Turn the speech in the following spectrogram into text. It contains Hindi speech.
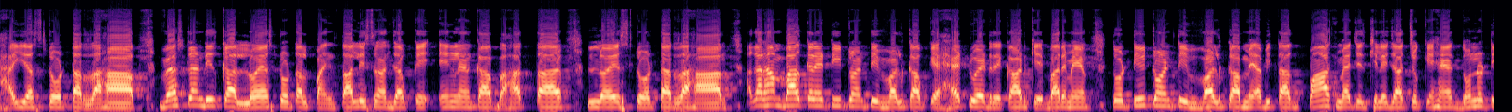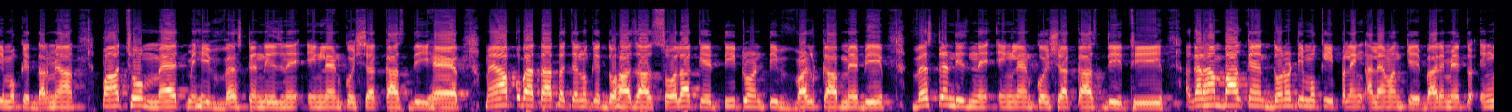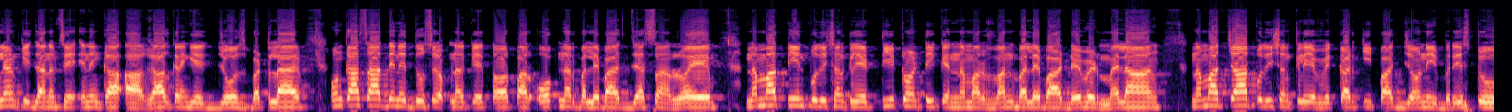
हाईएस्ट टोटल रहा। वेस्ट इंडीज का लोएस्ट टोटल पैंतालीस रन, जबकि इंग्लैंड का बहत्तर लोएस्ट टोटल रहा। अगर हम बात करें टी वर्ल्ड कप के हेड टू हेड रिकॉर्ड के बारे में। तो टी ट्वेंटी वर्ल्ड कप में अभी तक पाँच मैचेस खेले जा चुके हैं। दोनों टीमों के दरमियान पाँचों मैच में ही वेस्ट इंडीज ने इंग्लैंड को शिकस्त दी है। मैं आपको बताता चलूँ कि 2016 के टी ट्वेंटी वर्ल्ड कप में भी वेस्ट इंडीज ने इंग्लैंड को शिकस्त दी थी। अगर हम बात करें दोनों टीमों की प्लेइंग अलेवन के बारे में तो इंग्लैंड की जानब से इनिंग का आगाज़ करेंगे जोस बटलर। उनका साथ देने दूसरे ओपनर के तौर पर ओपनर बल्लेबाज जैसन रोए नंबर तीन पोजीशन के लिए टी ट्वेंटी के नंबर वन बल्लेबाज डेविड मेलान, नंबर चार पोजीशन के लिए wicket keeper Jonny Bairstow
